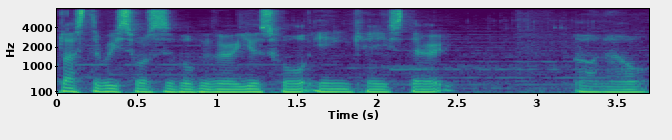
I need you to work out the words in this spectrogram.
plus the resources will be very useful in case they're oh no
